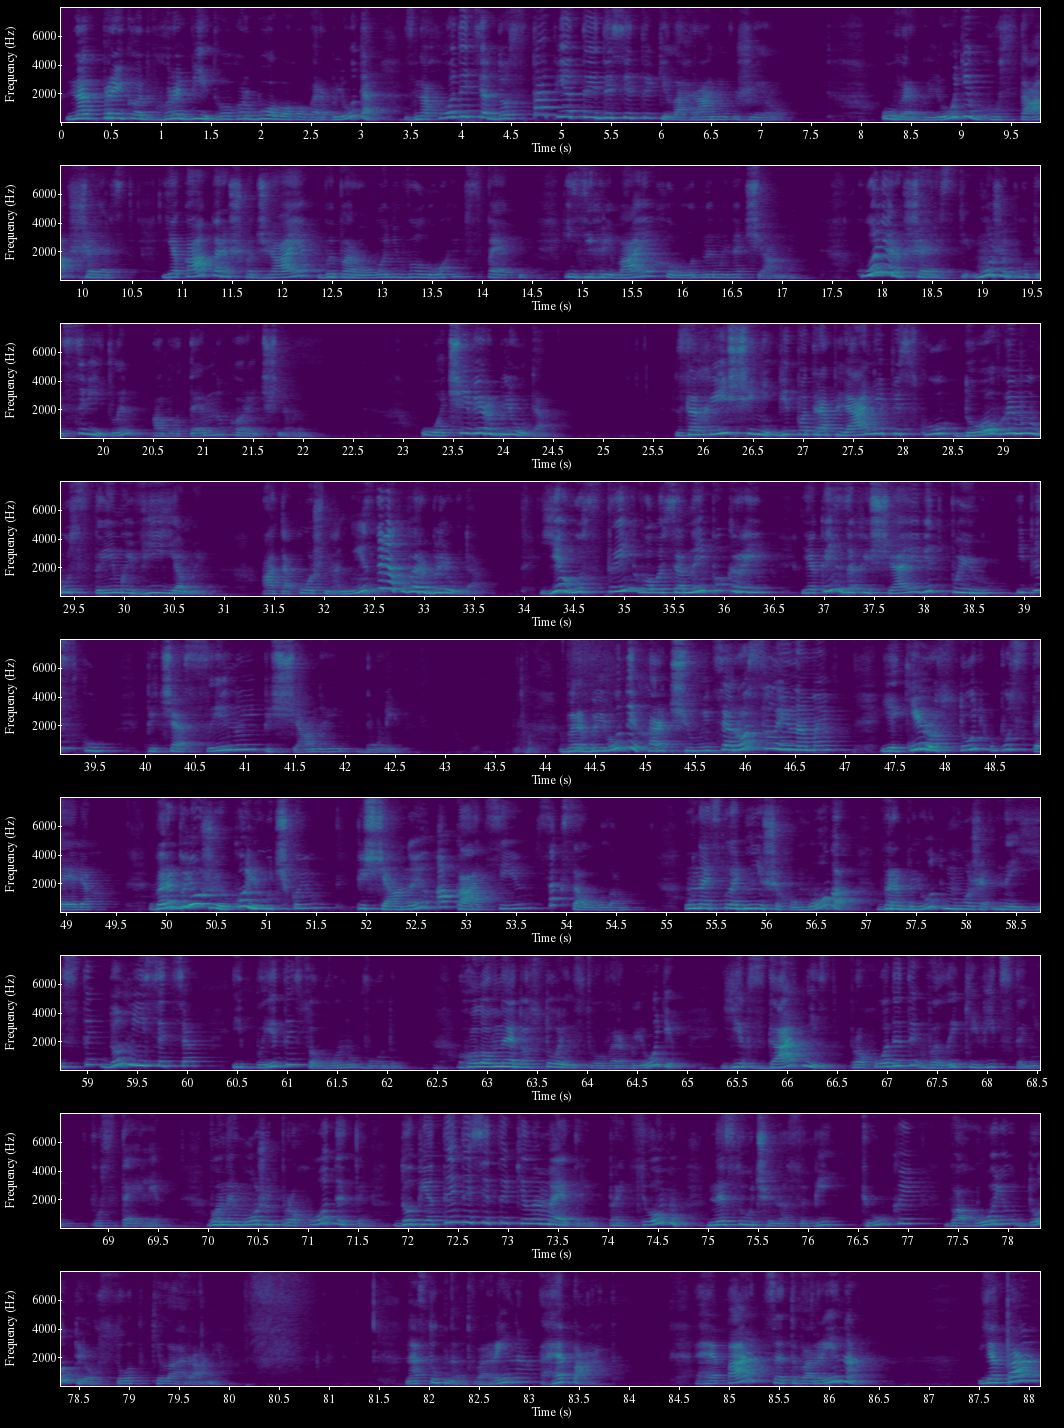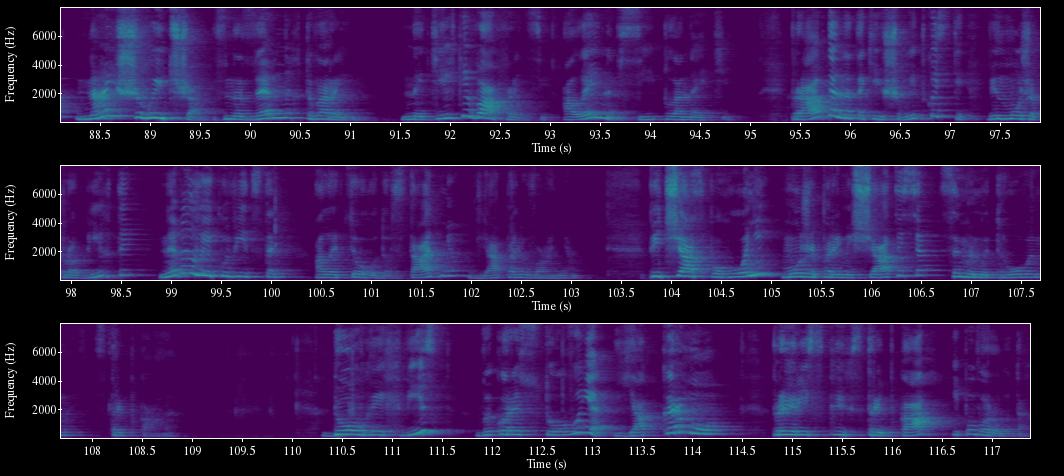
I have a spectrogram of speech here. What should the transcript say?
Наприклад, в горбі двогорбового верблюда знаходиться до 150 кг жиру. У верблюдів густа шерсть, яка перешкоджає випарованню вологи в спеку і зігріває холодними ночами. Колір шерсті може бути світлим або темно-коричневим. Очі верблюда захищені від потрапляння піску довгими густими віями, а також на ніздрях верблюда є густий волосяний покрив, який захищає від пилу і піску під час сильної піщаної бурі. Верблюди харчуються рослинами, які ростуть у пустелях, верблюжою колючкою, піщаною акацією, саксаулом. У найскладніших умовах верблюд може не їсти до місяця і пити солону воду. Головне достоїнство верблюдів їх здатність проходити великі відстані в пустелі. Вони можуть проходити до 50 кілометрів, при цьому несучи на собі тюки вагою до 300 кілограмів. Наступна тварина гепард. Гепард це тварина, яка найшвидша з наземних тварин не тільки в Африці, але й на всій планеті. Правда, на такій швидкості він може пробігти невелику відстань, але цього достатньо для полювання. Під час погоні може переміщатися семиметровими стрибками. Довгий хвіст використовує як кермо при різких стрибках і поворотах.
